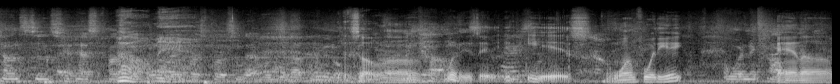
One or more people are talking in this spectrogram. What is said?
John Constantine has Oh, the man. first person that would get up in the middle. So um, what is it? It is 148. and uh,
